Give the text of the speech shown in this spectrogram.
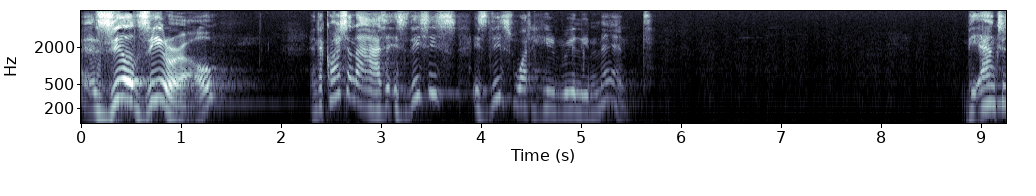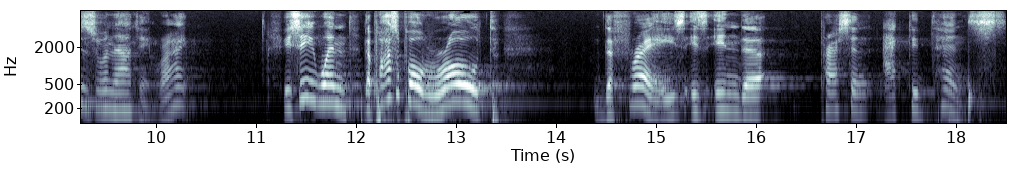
Uh, Zeal zero. And the question I ask is this, is, is this what he really meant? Be anxious for nothing, right? You see, when the Apostle Paul wrote the phrase is in the present active tense,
